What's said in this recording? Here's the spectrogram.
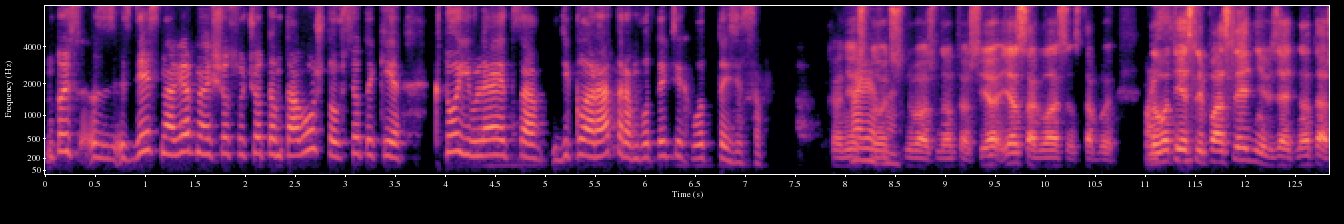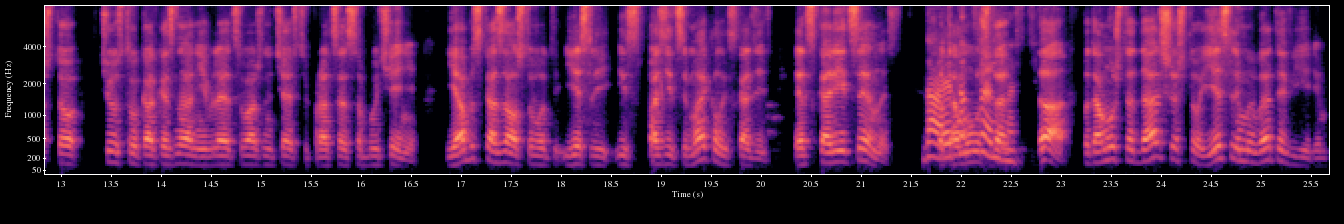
Ну, то есть здесь, наверное, еще с учетом того, что все-таки кто является декларатором вот этих вот тезисов. Конечно, Наверное. очень важно, Наташа. Я, я согласен с тобой. Спасибо. Но вот если последнее взять, Наташ, то чувство, как и знание, является важной частью процесса обучения. Я бы сказал, что вот если из позиции Майкла исходить, это скорее ценность. Да, потому это ценность. Что, да, потому что дальше что? Если мы в это верим,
